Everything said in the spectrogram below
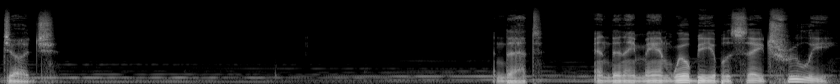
judge and that, and then a man will be able to say, Truly,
